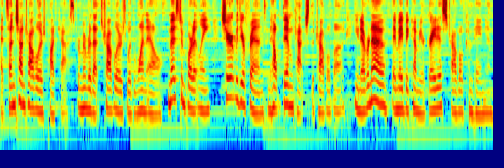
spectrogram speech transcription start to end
at Sunshine Travelers Podcast. Remember, that's travelers with one L. Most importantly, share it with your friends and help them catch the travel bug. You never know, they may become your greatest travel companion.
